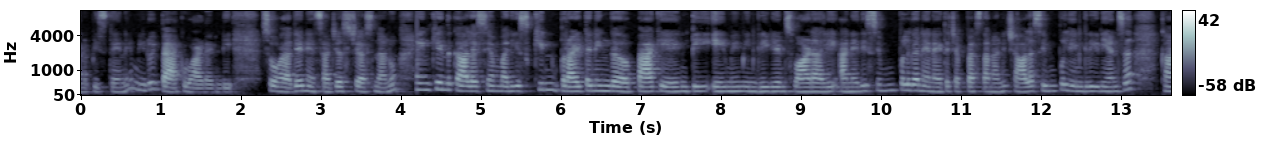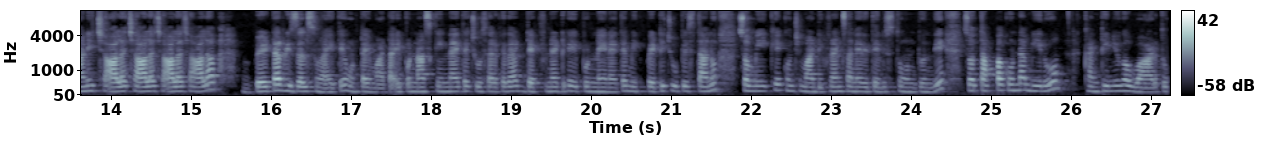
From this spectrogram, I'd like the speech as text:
అనిపిస్తేనే మీరు ఈ ప్యాక్ వాడండి. సో అదే నేను సజెస్ట్ చేస్తున్నాను. ఇంకెందుకు ఆలస్యం? మరి స్కిన్ బ్రైటనింగ్ ప్యాక్ ఏంటి? ఏమేమి ఇంగ్రీడియంట్స్ వాడాలి? అనేది సింపుల్గా నేనైతే చెప్పేస్తానని చాలా సింపుల్ ఇంగ్రీడియంట్స్ కానీ చాలా చాలా చాలా చాలా బెటర్ రిజల్ట్స్ అయితే ఉంటాయి అన్నమాట ఇప్పుడు నా స్కిన్ అయితే చూసారు కదా డెఫినెట్గా ఇప్పుడు నేనైతే మీకు పెట్టి చూపిస్తాను. సో మీకే కొంచెం ఆ డిఫరెన్స్ అనేది తెలుస్తూ ఉంటుంది. సో తప్పకుండా మీరు కంటిన్యూగా వాడుతూ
